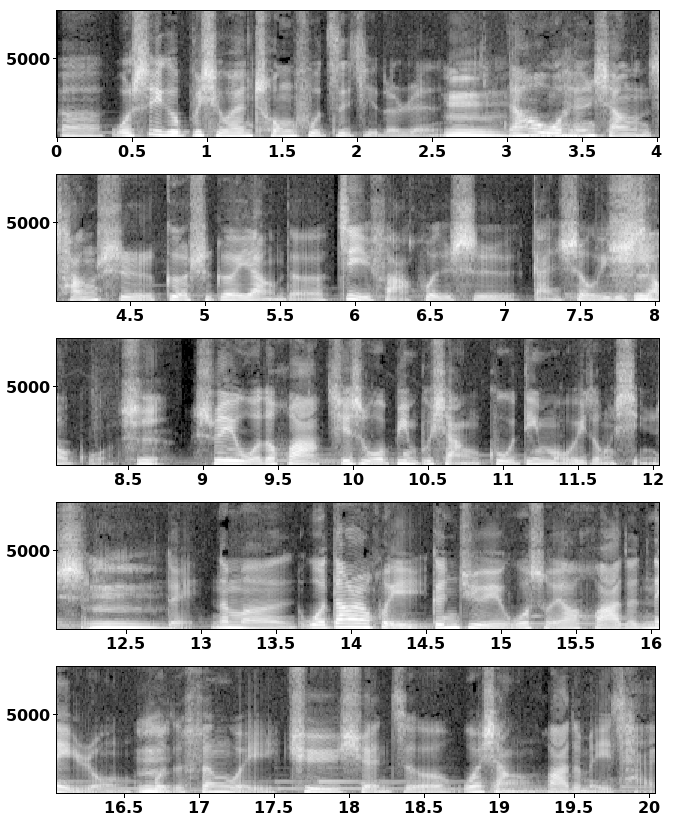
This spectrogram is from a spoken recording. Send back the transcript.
呃，我是一个不喜欢重复自己的人，嗯，然后我很想尝试各式各样的技法或者是感受一个效果，是。是所以我的画其实我并不想固定某一种形式。嗯，对。那么我当然会根据我所要画的内容或者氛围去选择我想画的美材。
